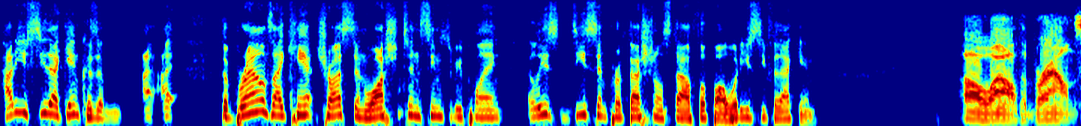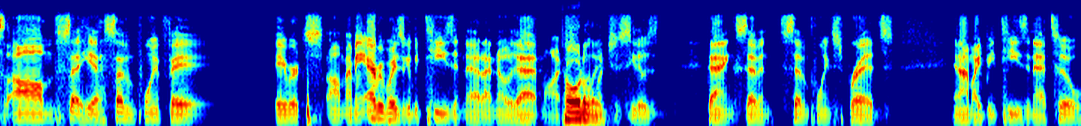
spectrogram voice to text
How do you see that game? Because I, I, the Browns I can't trust, and Washington seems to be playing at least decent professional style football. What do you see for that game? Oh wow, the Browns. Um, say yeah, seven point favorite favorites. Um, I mean, everybody's gonna be teasing that. I know that much. Totally. Once you see those dang seven seven point spreads, and I might be teasing that too.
